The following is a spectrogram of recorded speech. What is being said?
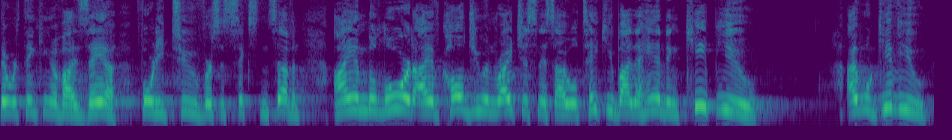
they were thinking of Isaiah 42 verses 6 and 7. I am the Lord. I have called you in righteousness. I will take you by the hand and keep you. I will give you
